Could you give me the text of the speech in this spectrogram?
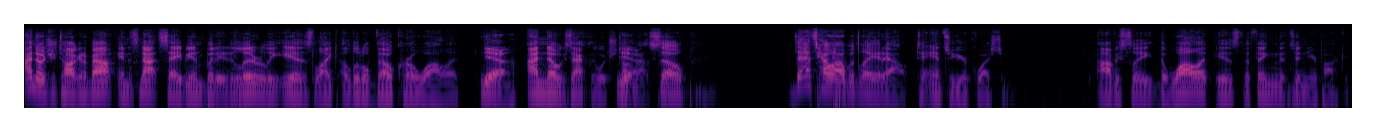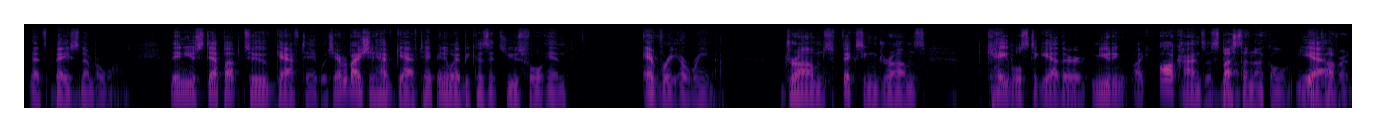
I know what you're talking about, and it's not Sabian, but it literally is like a little Velcro wallet Yeah, I know exactly what you're talking Yeah. about. So that's how I would lay it out to answer your question. Obviously, the wallet is the thing that's in your pocket. That's base number one. Then you step up to gaff tape, which everybody should have gaff tape anyway because it's useful in every arena drums, fixing drums, cables together, muting, like all kinds of stuff bust a knuckle. I mean, Yeah. you're covered.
